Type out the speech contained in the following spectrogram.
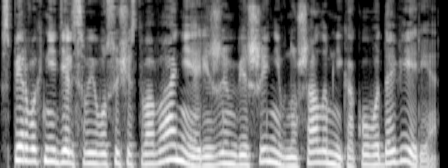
С первых недель своего существования режим Виши не внушал им никакого доверия.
